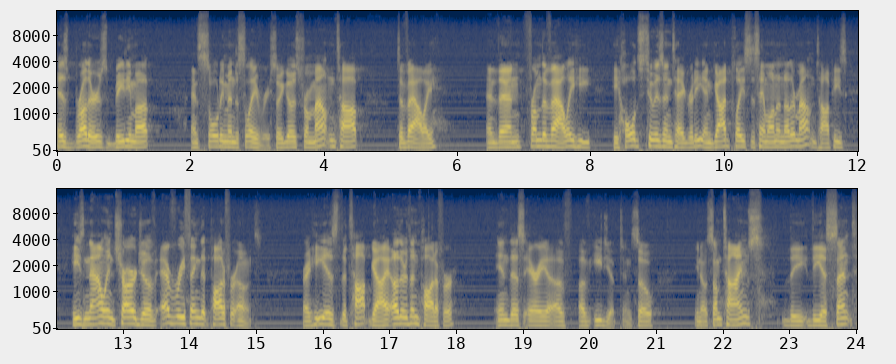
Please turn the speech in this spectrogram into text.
his brothers beat him up and sold him into slavery. So he goes from mountaintop to valley, and then from the valley, he, he holds to his integrity, and God places him on another mountaintop. He's, he's now in charge of everything that Potiphar owns. Right? He is the top guy, other than Potiphar, in this area of, of Egypt. And so, you know, sometimes the, the ascent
